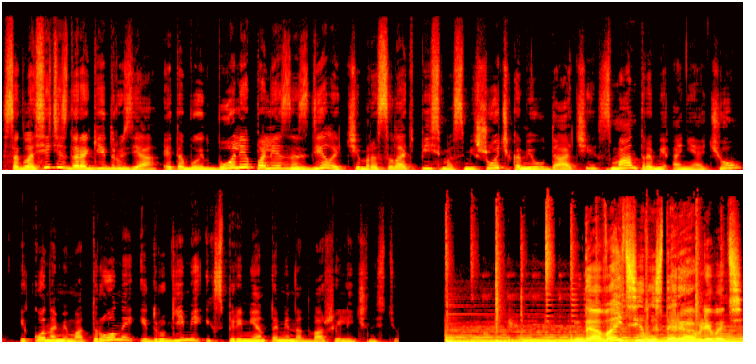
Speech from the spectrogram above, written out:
Согласитесь, дорогие друзья, это будет более полезно сделать, чем рассылать письма с мешочками удачи, с мантрами о ни о чем, иконами Матроны и другими экспериментами над вашей личностью. Давайте выздоравливать!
